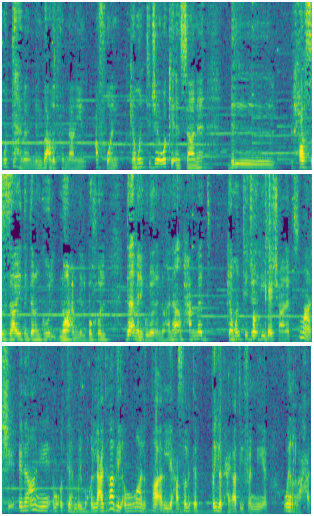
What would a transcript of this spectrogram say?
متهمة من بعض الفنانين عفوا كمنتجة وكإنسانة بالحرص الزايد نقدر نقول نوع من البخل دائما يقولون إنه هناء محمد كمنتجة. هيك كانت ماشي إذا أني متهم بالبخل لعد هذه الأموال الطائرة اللي حصلتها طيله حياتي الفنية وين راحت؟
